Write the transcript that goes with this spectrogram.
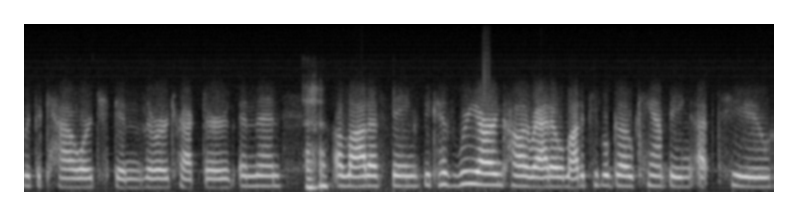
with the cow or chickens or tractors, and then uh-huh. a lot of things because we are in Colorado. A lot of people go camping up to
